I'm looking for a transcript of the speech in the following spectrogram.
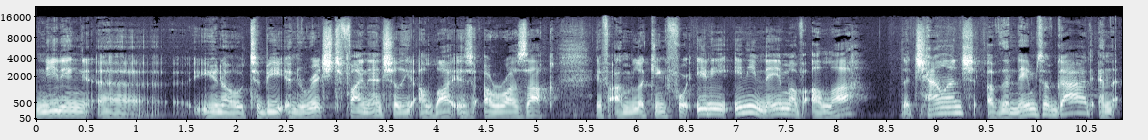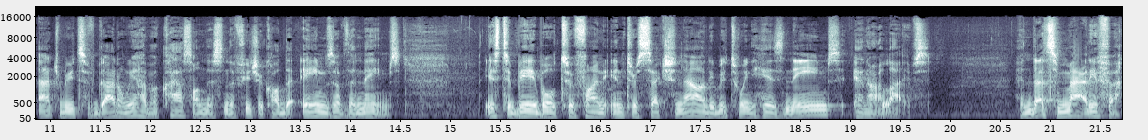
needing, uh, you know, to be enriched financially, Allah is a razaq. If I'm looking for any any name of Allah, the challenge of the names of God and the attributes of God, and we have a class on this in the future called the aims of the names, is to be able to find intersectionality between His names and our lives, and that's ma'rifah,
